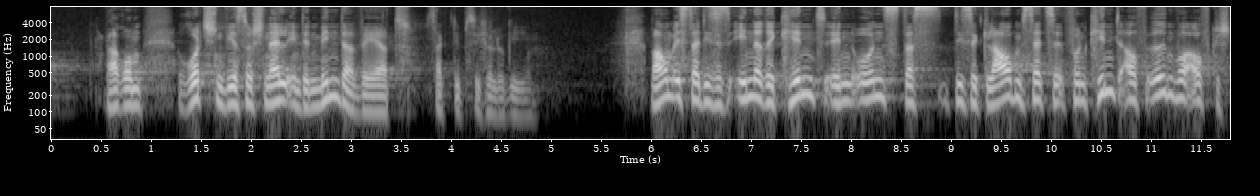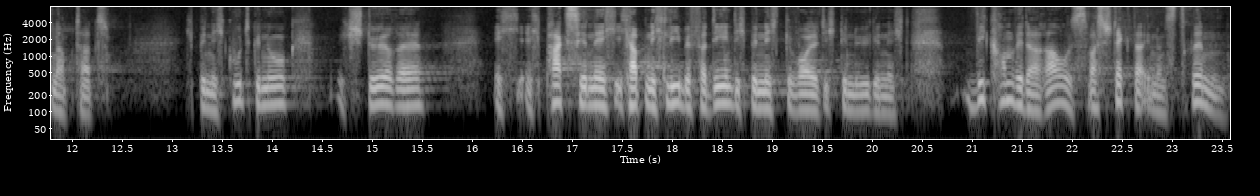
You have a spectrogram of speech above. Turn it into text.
Warum rutschen wir so schnell in den Minderwert, sagt die Psychologie? Warum ist da dieses innere Kind in uns, das diese Glaubenssätze von Kind auf irgendwo aufgeschnappt hat? Ich bin nicht gut genug, ich störe, ich, ich pack's hier nicht, ich habe nicht Liebe verdient, ich bin nicht gewollt, ich genüge nicht. Wie kommen wir da raus? Was steckt da in uns drin?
